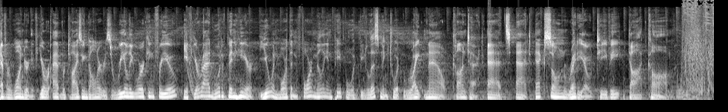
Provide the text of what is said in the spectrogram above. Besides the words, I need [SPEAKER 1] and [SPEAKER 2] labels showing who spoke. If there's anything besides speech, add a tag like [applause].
[SPEAKER 1] Ever wondered if your advertising dollar is really working for you? If your ad would have been here, you and more than 4 million people would be listening to it right now. Contact ads at xzoneradiotv.com.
